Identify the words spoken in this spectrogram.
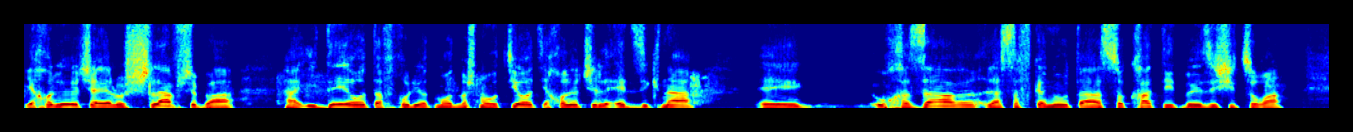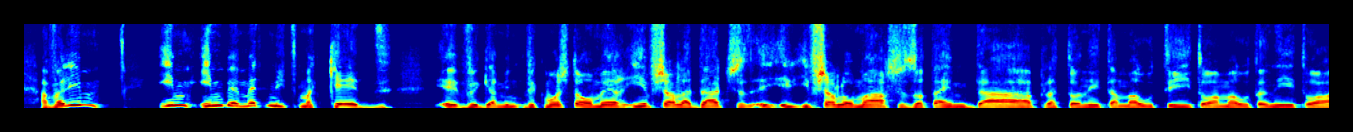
יכול להיות שהיה לו שלב שבה האידאות הפכו להיות מאוד משמעותיות, יכול להיות שלעת זקנה, אה, הוא חזר לספקנות הסוקרטית באיזושהי צורה. אבל אם, אם, אם באמת נתמקד, אה, וגם, וכמו שאתה אומר, אי אפשר לדעת, ש, אי אפשר לומר שזאת העמדה הפלטונית המהותית או המהותנית או,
